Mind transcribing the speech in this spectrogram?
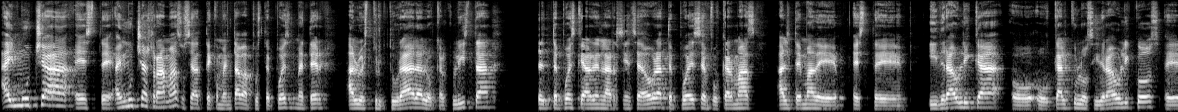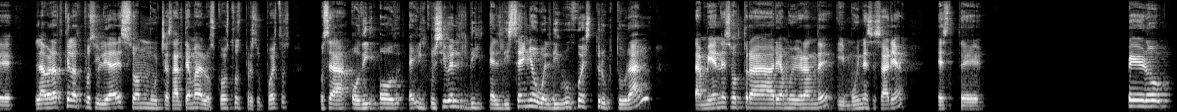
Hay, mucha, este, hay muchas ramas, o sea, te comentaba, pues te puedes meter a lo estructural, a lo calculista, te, puedes quedar en la residencia de obra, te puedes enfocar más al tema de este, hidráulica o, cálculos hidráulicos. eh, la verdad que las posibilidades son muchas al tema de los costos, presupuestos, o sea, o, e inclusive el diseño o el dibujo estructural también es otra área muy grande y muy necesaria. Este, pero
